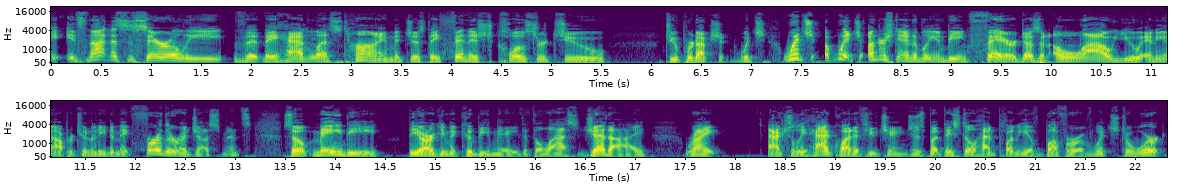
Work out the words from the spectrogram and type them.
it's not necessarily that they had less time. It just they finished closer to to production, which which which understandably and being fair doesn't allow you any opportunity to make further adjustments. So maybe the argument could be made that the last Jedi, right, actually had quite a few changes, but they still had plenty of buffer of which to work,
